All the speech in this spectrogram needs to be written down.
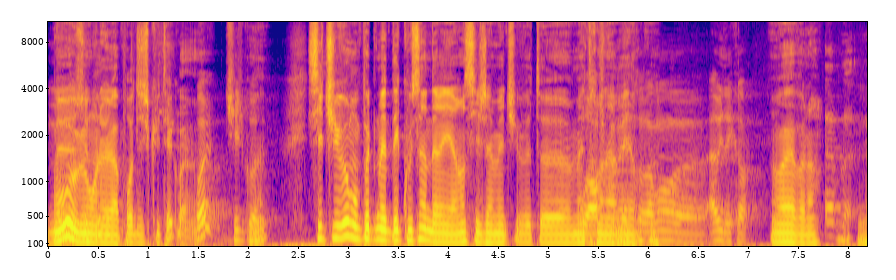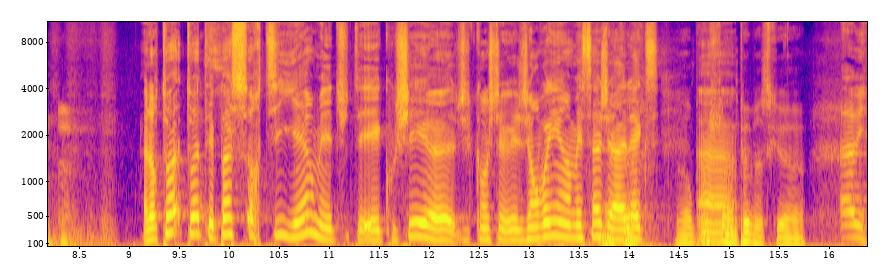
Oh, Mais on cool. est là pour discuter quoi. Ouais, chill quoi. Ouais. Si tu veux, on peut te mettre des coussins derrière hein, si jamais tu veux te Ou mettre alors, en arrière. mettre vraiment, euh, Ah oui, d'accord. Ouais, voilà. Alors toi, toi, t'es pas sorti hier, mais tu t'es couché euh, quand j'ai envoyé un message à. Alex. Non, profite Euh, un peu parce que. Ah oui.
